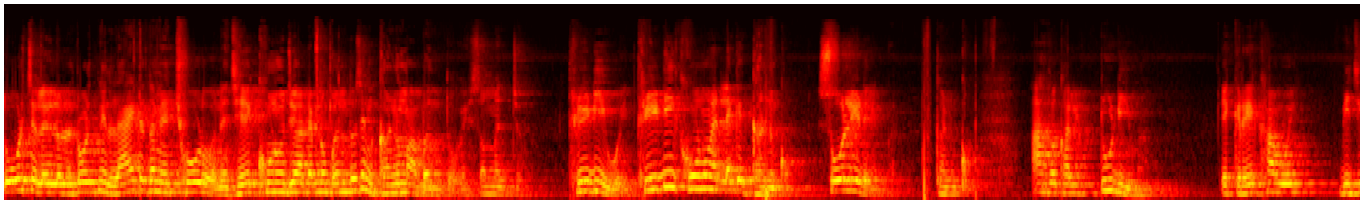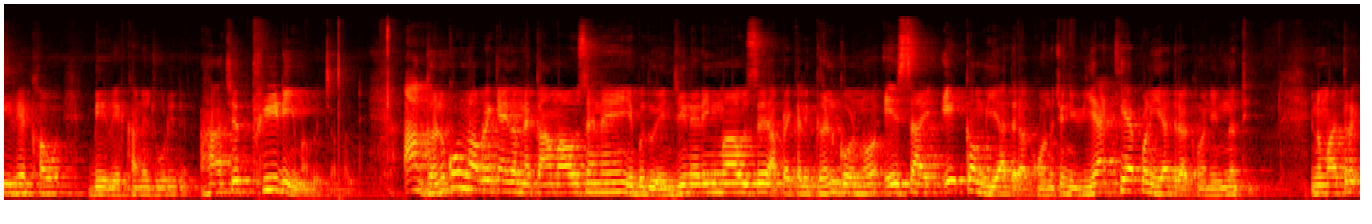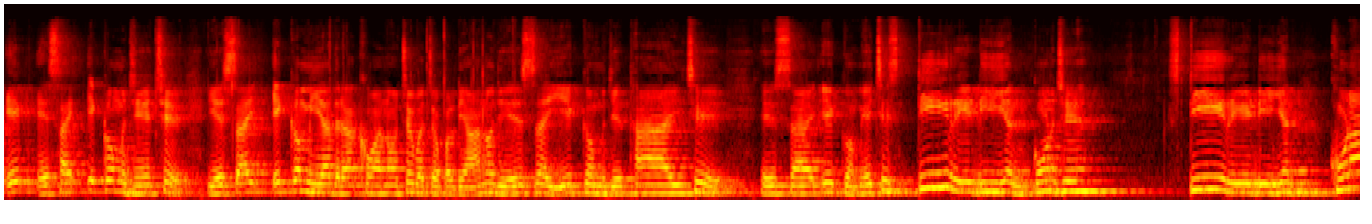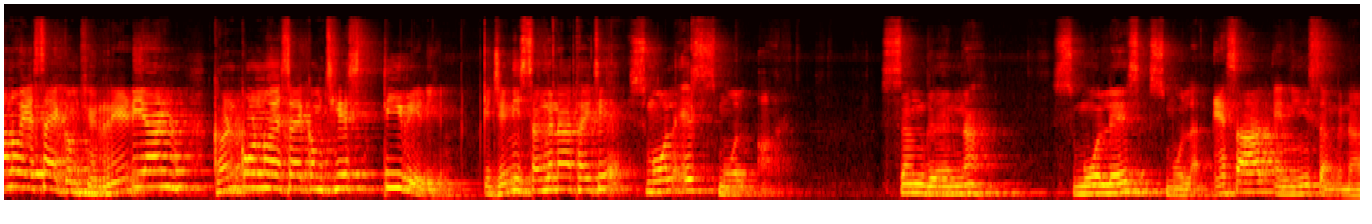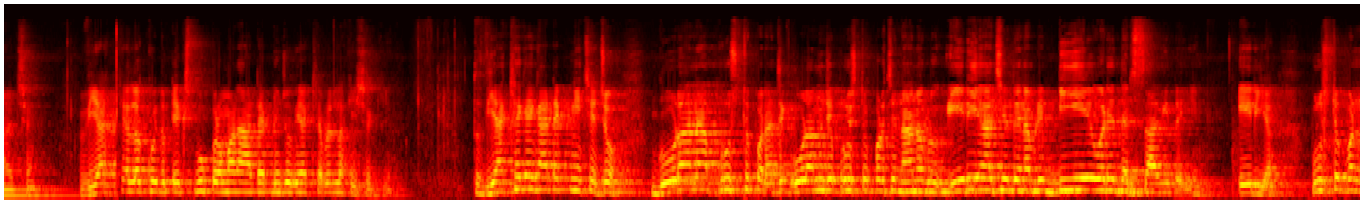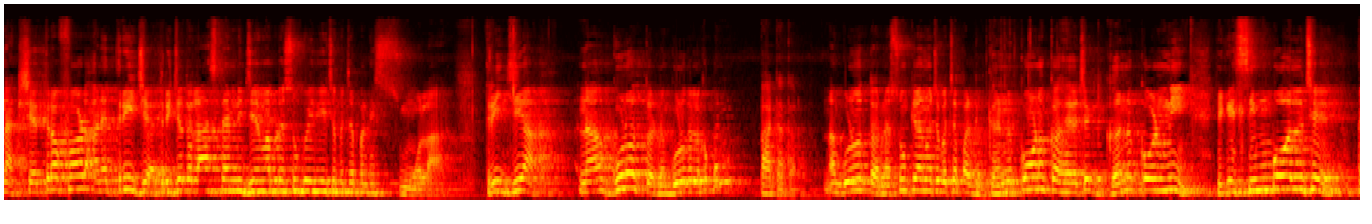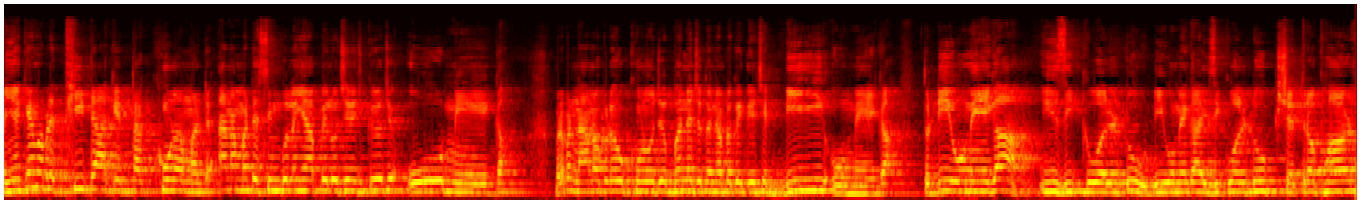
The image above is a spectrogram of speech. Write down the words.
ટોર્ચ લઈ લો ને ટોર્ચની લાઇટ તમે છોડો અને જે ખૂણો જે આ ટાઈપનો બનતો છે ને ઘનમાં બનતો હોય સમજો થ્રીડી હોય. થ્રીડી ખૂણો એટલે કે ઘનકો સોલિડ એંગલ. ઘનકો આ તો ખાલી ટુ ડીમાં એક રેખા હોય બીજી રેખા હોય, બે રેખાને જોડી દે. હા, છે થ્રી ડીમાં બચ્ચા આ ઘનકોણનું આપણે ક્યાંય તમને કામ આવશે નહીં, એ બધું એન્જિનિયરિંગમાં આવશે. આપણે ખાલી ઘનકોણનો એસઆઈ એકમ યાદ રાખવાનું છે, એની વ્યાખ્યા પણ યાદ રાખવાની નથી. એનો માત્ર એક એસઆઈ એકમ જે છે એસઆઈ એકમ યાદ રાખવાનો છે. બચ્ચા પલટી આનો જે એસઆઈ એકમ જે થાય છે એસઆઈ એકમ, એ છે સ્ટી રેડિયન કોણ છે? સ્ટી રેડિયન ખૂણાનો એસા એકમ છે. રેડિયન ઘનકોણનો એસા એકમ છે. સ્ટી રેડિયન કે જેની સંજ્ઞા થાય છે સ્મોલ એસ સ્મોલ આર સંજ્ઞા small S small R S R એની સંજ્ઞા છે. વ્યાખ્યા લખવી તો ટેક્સ્ટ બુક પ્રમાણે આ ટાઈપની જો વ્યાખ્યા આપણે લખી શકીએ. તો વ્યાખ્યા કંઈક આ ટાઈપની છે. જો ગોળાના પૃષ્ઠ પર આજે ગોળાનું જે પૃષ્ઠ પર છે, નાનકડું એરિયા છે તેને આપણે ડીએ વડે દર્શાવી દઈએ. એરિયા પૃષ્ઠ પરના ક્ષેત્રફળ અને ત્રિજ્યા. ત્રિજ્યા તો લાસ્ટ ટાઈમની જેમ આપણે શું કહી દઈએ છીએ? પછી આપણને સ્મોલ આર ત્રિજ્યાના ગુણોત્તર ગુણોત્તર ખબર ને ભાગાકાર. ના, ગુણોત્તરને શું કહેવાનું છે? આપણે ઘનકોણ કહે છે. ઘનકોણની જે કે સિમ્બોલ છે. અહીંયા કેમ આપણે થીટા કહેતા ખૂણા માટે? આના માટે સિમ્બોલ અહીંયા આપેલો છે. કયો છે? ઓમેગા. બરાબર? નાનકડો એવો ખૂણો જે બને છે તો એને આપણે કહી દઈએ છીએ ડી ઓમેગા. તો D omega is equal to D omega is equal to ક્ષેત્રફળ.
